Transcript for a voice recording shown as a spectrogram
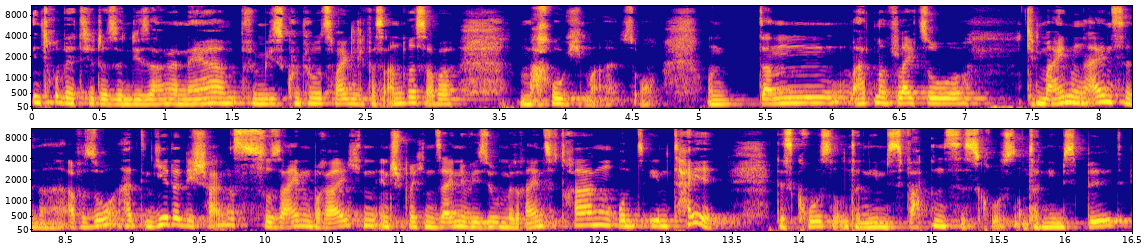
introvertierter sind, die sagen, naja, für mich ist Kultur zwar eigentlich was anderes, aber mach ruhig mal so. Und dann hat man vielleicht so die Meinung Einzelner. Aber so hat jeder die Chance, zu seinen Bereichen entsprechend seine Vision mit reinzutragen und eben Teil des großen Unternehmenswappens, des großen Unternehmensbild,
